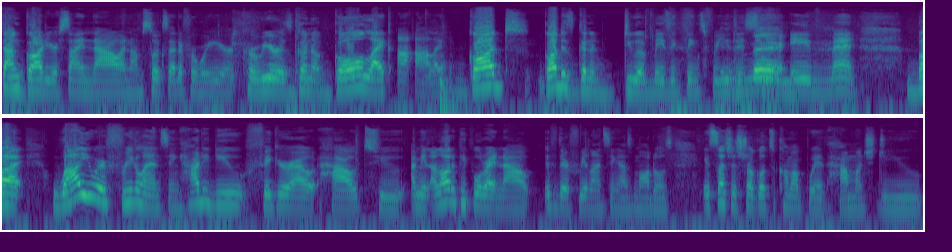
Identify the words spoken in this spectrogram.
thank God you're signed now, and I'm so excited for where your career is gonna go. Like, uh, uh like God, God is gonna do amazing things for you this year. Amen. Amen. But while you were freelancing, how did you figure out how to? I mean, a lot of people right now, if they're freelancing as models, it's such a struggle to come up with how much do you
